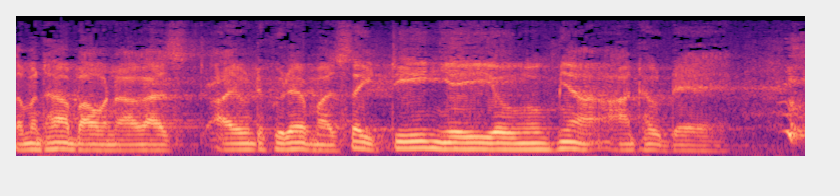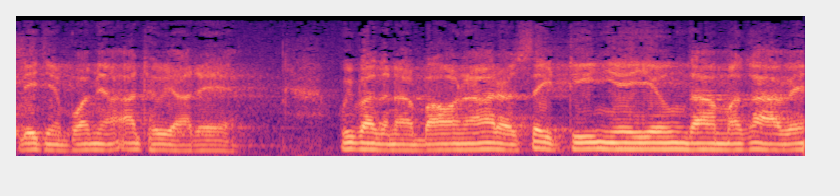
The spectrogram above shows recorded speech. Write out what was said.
သမထဘာဝနာကအာယုန်တစ်ခုထဲမှာစိတ်တည်ငြိမ်ယုံမျှအားထုတ်တယ်လေ့ကျင့်ပွားများအားထုတ်ရတယ်ဝိပဿနာဘာဝနာကတော့စိတ်တည်ငြိမ်ယုံသာမကပဲ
